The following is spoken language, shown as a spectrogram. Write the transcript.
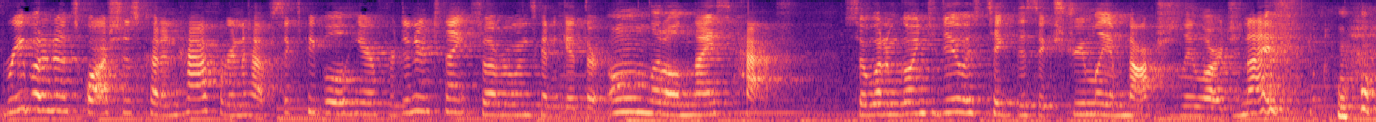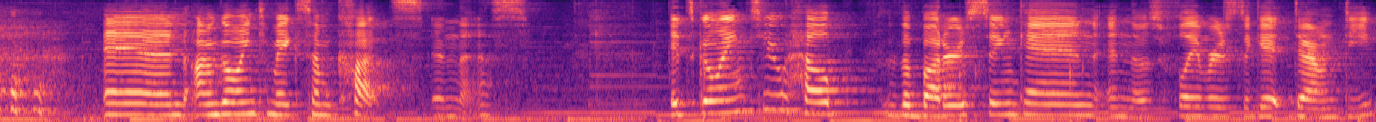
three butternut squashes cut in half. We're gonna have six people here for dinner tonight, so everyone's gonna get their own little nice half. So what I'm going to do is take this extremely obnoxiously large knife and I'm going to make some cuts in this. It's going to help the butter sink in and those flavors to get down deep.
